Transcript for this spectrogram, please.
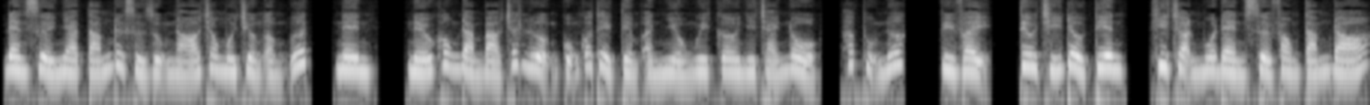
Đèn sưởi nhà tắm được sử dụng nó trong môi trường ẩm ướt, nên nếu không đảm bảo chất lượng cũng có thể tiềm ẩn nhiều nguy cơ như cháy nổ, hấp thụ nước. Vì vậy, tiêu chí đầu tiên khi chọn mua đèn sưởi phòng tắm đó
